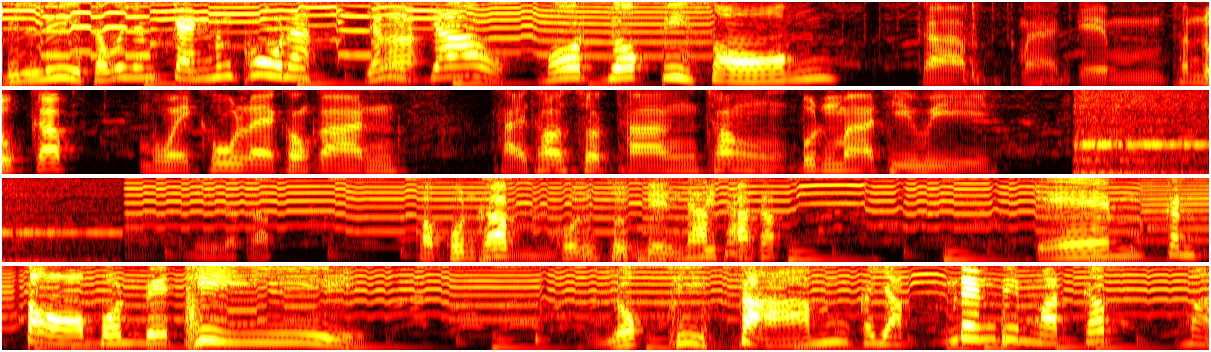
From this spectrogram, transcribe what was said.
บิลลี่ แต่ว่ายังแกร่งทั้งคู่นะ ยังอีกยาวหมดยกที่สองครับแม่เกมสนุกครับ มวยคู่แรกของการถ่ายทอดสดทางช่องบุญมาทีวี นี่แหละครับ ขอบคุณครับ คุณสุจินต์พิทักษ์ครับ เกมกันต่อบนเวที ยกที่สามขยับเน้นที่หมัดครับ มา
